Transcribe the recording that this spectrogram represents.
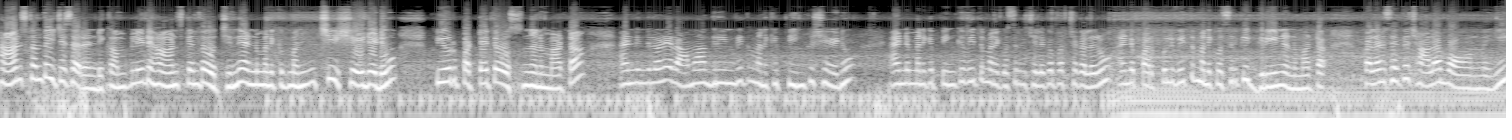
హ్యాండ్స్కి అంతా ఇచ్చేసారండి. కంప్లీట్ హ్యాండ్స్కి అంతా వచ్చింది. అండ్ మనకి మంచి షేడెడ్ ప్యూర్ పట్టు అయితే వస్తుందన్నమాట. అండ్ ఇందులోనే రామా గ్రీన్ విత్ మనకి పింక్ షేడు అండ్ మనకి పింక్ విత్ మనకి వచ్చరికి చిలక పచ్చ కలరు అండ్ పర్పుల్ విత్ మనకి వచ్చరికి గ్రీన్ అనమాట కలర్స్ అయితే చాలా బాగున్నాయి.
